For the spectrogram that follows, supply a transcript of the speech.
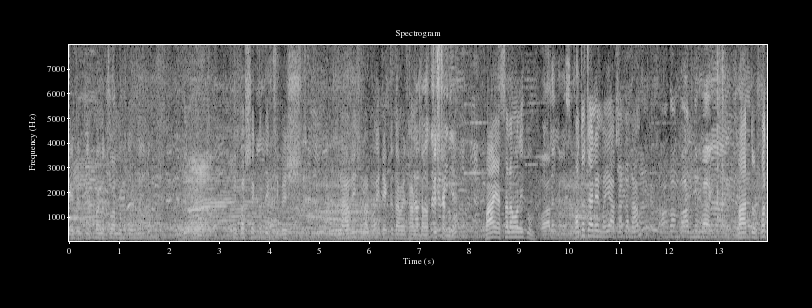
এই যে তিপ্পান্ন চুয়ান্ন হাজার যাবে। এই পাশে একটা দেখছি বেশ লাভই শোনাবো এটা একটা দামে ধারণা দেওয়ার চেষ্টা করব। ভাই আসসালামু আলাইকুম। কত চাইলেন ভাইয়া আপনারটা দাম? বাহাত্তর ভাই। বাহাত্তর। কত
